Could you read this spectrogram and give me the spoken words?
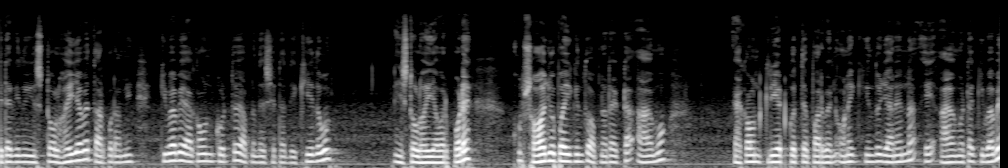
এটা কিন্তু ইনস্টল হয়ে যাবে, তারপর আমি কীভাবে অ্যাকাউন্ট করতে হয় আপনাদের সেটা দেখিয়ে দেবো। ইনস্টল হয়ে যাওয়ার পরে খুব সহজ উপায়ে কিন্তু আপনারা একটা আইএমও অ্যাকাউন্ট ক্রিয়েট করতে পারবেন। অনেকে কিন্তু জানেন না এই আইএমওটা কীভাবে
